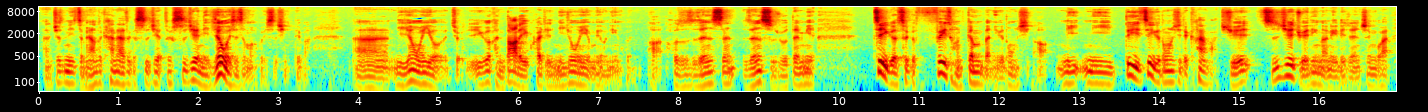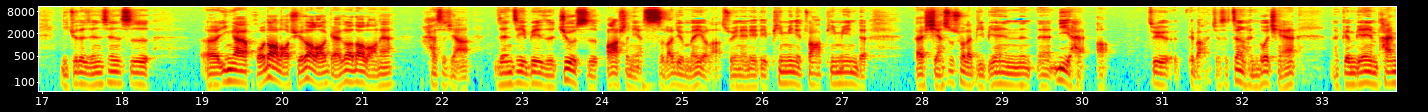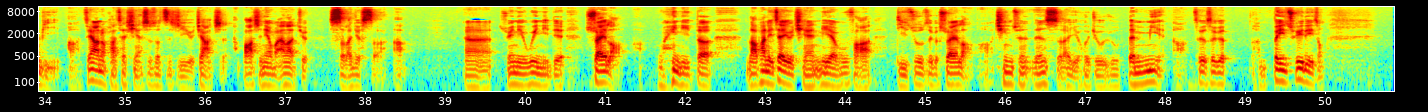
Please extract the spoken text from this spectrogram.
嗯，就是你怎么样子看待这个世界，这个世界你认为是怎么回事情，对吧？嗯，你认为有就一个很大的一块，就是你认为有没有灵魂啊，或者是人生人死如灯灭，这个是个非常根本的一个东西啊。你你对这个东西的看法，决直接决定了你的人生观。你觉得人生是呃应该活到老学到老改造到老呢，还是讲人这一辈子就是八十年，死了就没有了？所以呢，你得拼命的抓，拼命的呃显示出来比别人呃厉害啊，最对吧？就是挣很多钱。跟别人攀比啊，这样的话才显示出自己有价值。八十年完了就死了就死了啊，呃，所以你为你的衰老啊，为你的哪怕你再有钱，你也无法抵住这个衰老啊。青春人死了以后就如灯灭啊，这是个很悲催的一种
